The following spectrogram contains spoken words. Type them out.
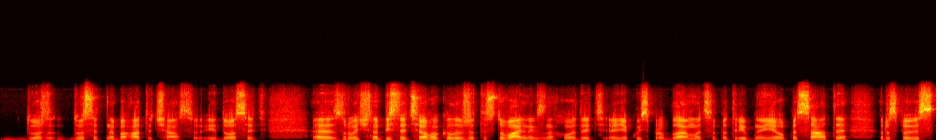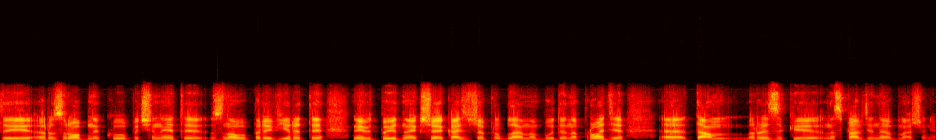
дуже досить небагато часу і досить е, зручно. Після цього, коли вже тестувальник знаходить е, якусь проблему, це потрібно її описати, розповісти розробнику, починити, знову перевірити. Ну і відповідно, якщо якась вже проблема буде на проді, там ризики насправді не обмежені.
